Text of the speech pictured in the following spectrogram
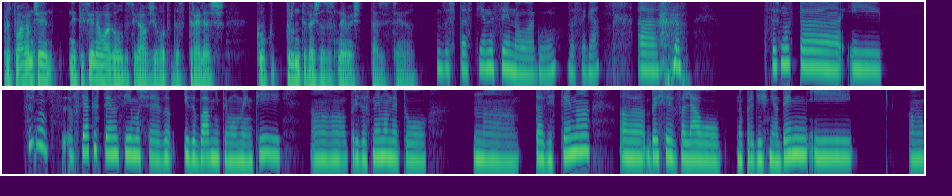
Предполагам, че не ти се е налагало до сега в живота да стреляш. Колко трудно ти беше да заснемеш тази сцена? За щастие не се е налагало за сега. А, всъщност а, и всъщност всяка сцена си имаше и забавните моменти. И, а, при заснемането на тази сцена а, беше валяло на предишния ден и а,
